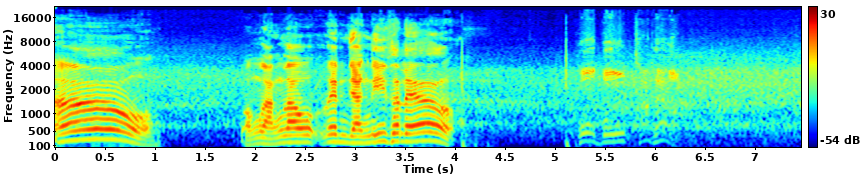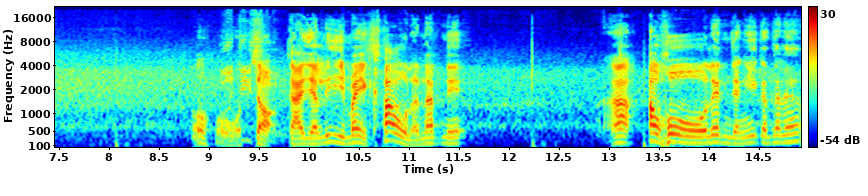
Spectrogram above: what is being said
อ้าวกองหลังเราเล่นอย่างนี้ซะแล้ว Poor ball cut out. โอ้โห เจาะกายาลี่ไม่เข้าเหรอนัดนี้อะเอาโห เล่นอย่างนี้กันซะแล้ว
